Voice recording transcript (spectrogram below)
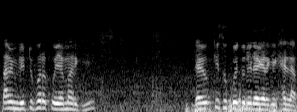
তা আমি মৃত্যু পরে কই আমার কি। যাই হোক কিছু কইতো নিলে আর কি খাইলাম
